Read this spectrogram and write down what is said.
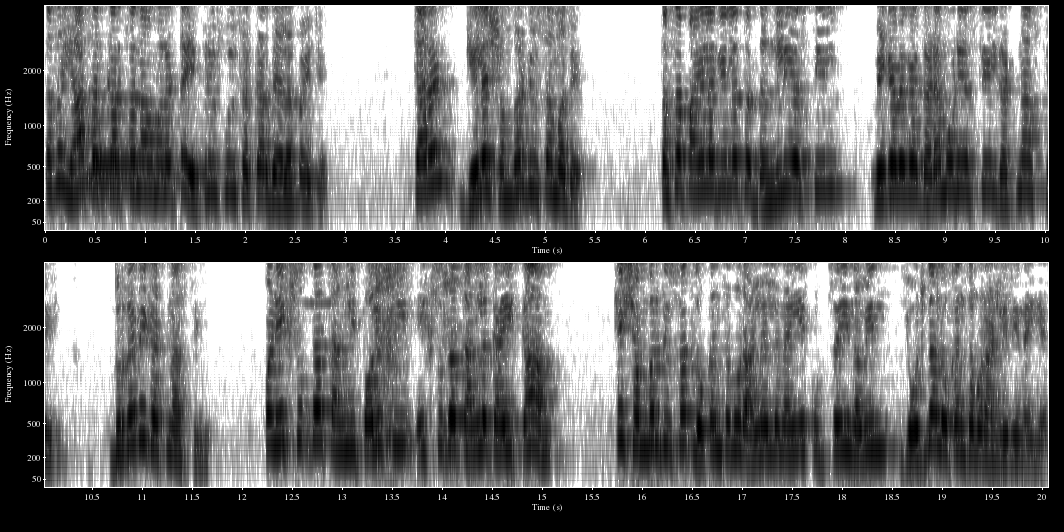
तसं ह्या सरकारचं नाव मला वाटतं एप्रिल फुल सरकार द्यायला पाहिजे. कारण गेल्या शंभर दिवसामध्ये तसं पाहायला गेलं तर दंगली असतील वेगळ्या वेगळ्या घडामोडी असतील घटना असतील दुर्दैवी घटना असतील. पण एक सुद्धा चांगली पॉलिसी एक सुद्धा चांगलं काही काम हे शंभर दिवसात लोकांसमोर आणलेलं नाहीये. कुठचंही नवीन योजना लोकांसमोर आणलेली नाहीये.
